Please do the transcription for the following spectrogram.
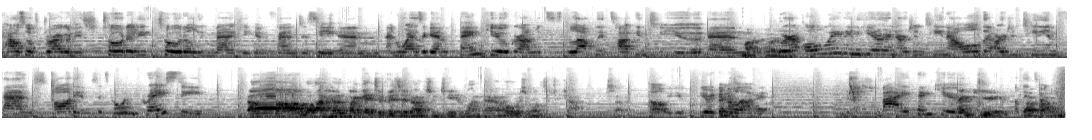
House of Dragon is totally, totally magic and fantasy. And and once again, thank you, Graham. It's lovely talking to you. And we're all waiting here in Argentina, all the Argentinian fans, audience. It's going crazy. Ah, well, I hope I get to visit Argentina one day. I've always wanted to come. So Oh, you, you're gonna love it. yes, Bye. Thank you. thank you. Bye bye. talking.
